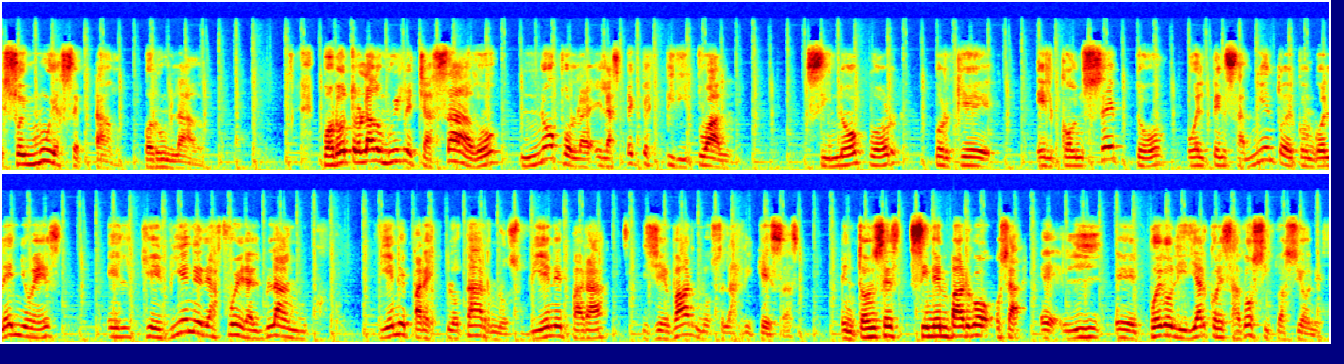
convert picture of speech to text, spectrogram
soy muy aceptado, por un lado. Por otro lado, muy rechazado, no por el aspecto espiritual, sino por, porque el concepto o el pensamiento del congoleño es el que viene de afuera, el blanco, viene para explotarnos, viene para llevarnos las riquezas. Entonces, sin embargo, o sea, eh, eh, puedo lidiar con esas dos situaciones.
